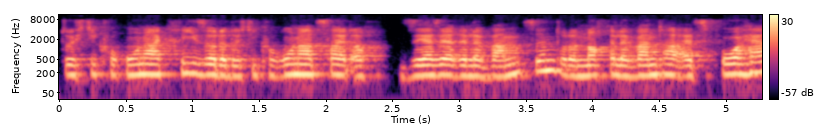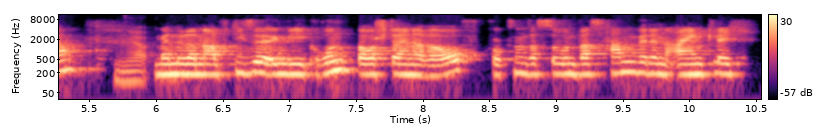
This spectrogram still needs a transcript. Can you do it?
durch die Corona-Krise oder durch die Corona-Zeit auch sehr, sehr relevant sind oder noch relevanter als vorher. Ja. wenn du dann auf diese irgendwie Grundbausteine raufguckst und sagst so, und was haben wir denn eigentlich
